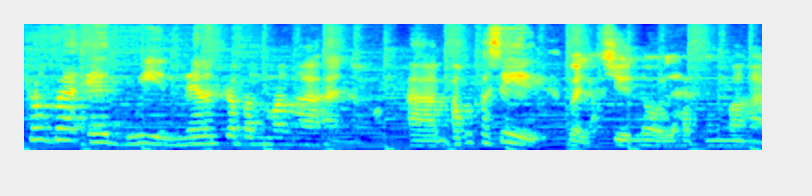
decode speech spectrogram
Ikaw ba, Edwin, meron ka bang mga ano, um, ako kasi, well, as you know, lahat ng mga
